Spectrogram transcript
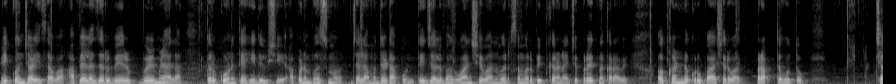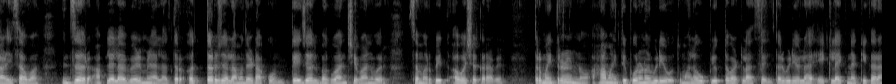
एकोणचाळीसावा आपल्याला जर वेळ वेळ मिळाला तर कोणत्याही दिवशी आपण भस्म जलामध्ये टाकून ते जल भगवान शिवांवर समर्पित करण्याचे प्रयत्न करावे. अखंड कृपा आशीर्वाद प्राप्त होतो. चाळीसावा जर आपल्याला वेळ मिळाला तर अत्तर जलामध्ये टाकून ते जल भगवान शिवांवर समर्पित अवश्य करावे. तर मैत्रिणींनो हा माहितीपूर्ण व्हिडिओ तुम्हाला उपयुक्त वाटला असेल तर व्हिडिओला एक लाईक नक्की करा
